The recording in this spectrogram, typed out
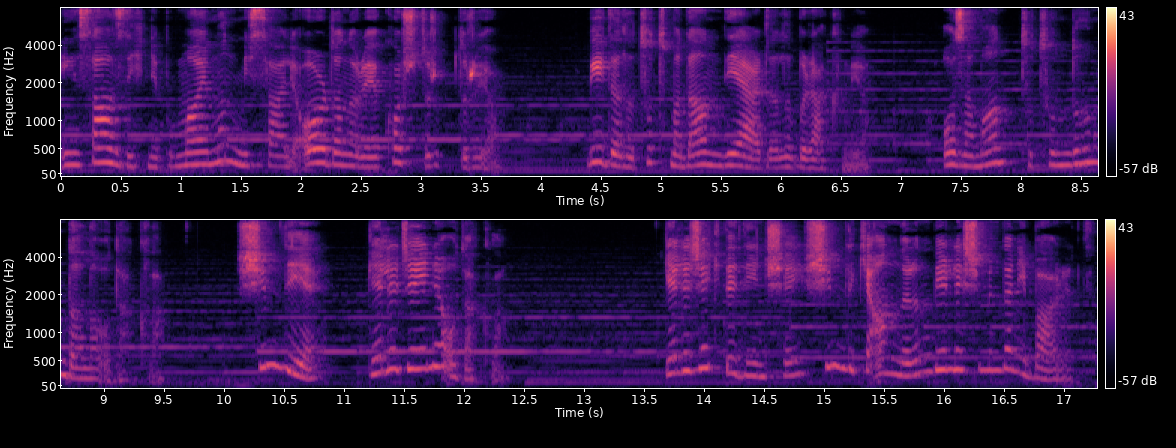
İnsan zihni bu maymun misali oradan oraya koşturup duruyor. Bir dalı tutmadan diğer dalı bırakmıyor. O zaman tutunduğun dala odaklan. Şimdiye, geleceğine odaklan. Gelecek dediğin şey şimdiki anların birleşiminden ibaret.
